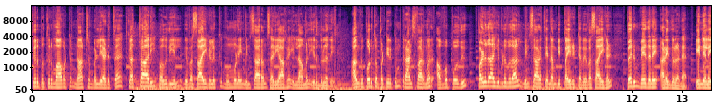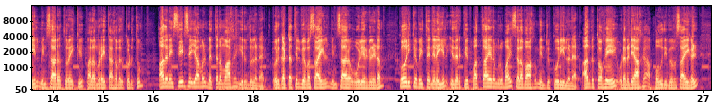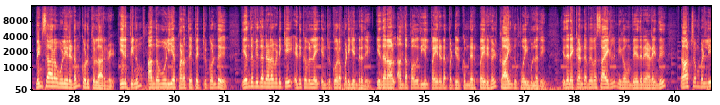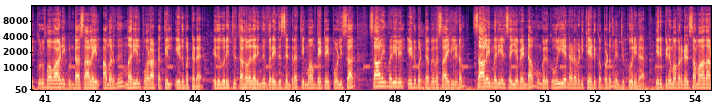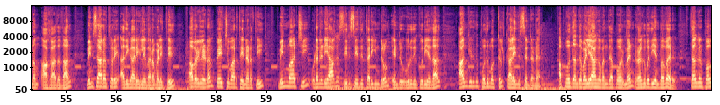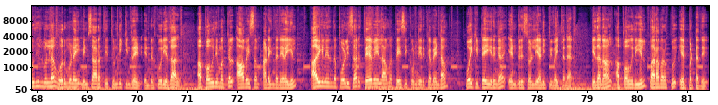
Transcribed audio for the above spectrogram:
திருப்பத்தூர் மாவட்டம் நாற்றம்பள்ளி அடுத்த கத்தாரி பகுதியில் விவசாயிகளுக்கு மும்முனை மின்சாரம் சரியாக இல்லாமல் இருந்துள்ளது. அங்கு பொருத்தப்பட்டிருக்கும் டிரான்ஸ்பார்மர் அவ்வப்போது பழுதாகி விடுவதால் மின்சாரத்தை நம்பி பயிரிட்ட விவசாயிகள் பெரும் வேதனை அடைந்துள்ளனர். இந்நிலையில் மின்சாரத்துறைக்கு பலமுறை தகவல் கொடுத்தும் அதனை சீர் செய்யாமல் மெத்தனமாக இருந்துள்ளனர். ஒரு கட்டத்தில் விவசாயிகள் மின்சார ஊழியர்களிடம் கோரிக்கை வைத்த நிலையில் இதற்கு பத்தாயிரம் ரூபாய் செலவாகும் என்று கூறியுள்ளனர். அந்த தொகையை உடனடியாக அப்பகுதி விவசாயிகள் மின்சார ஊழியரிடம் கொடுத்துள்ளார்கள். இருப்பினும் அந்த ஊழியர் பணத்தை பெற்றுக்கொண்டு எந்தவித நடவடிக்கை எடுக்கவில்லை என்று கூறப்படுகின்றது. இதனால் அந்த பகுதியில் பயிரிடப்பட்டிருக்கும் நெற்பயிர் பயிர்கள் காய்ந்து போய் உள்ளது. இதனை கண்ட விவசாயிகள் மிகவும் வேதனை அடைந்து நாற்றம்பள்ளி குருபவானி குண்டா சாலையில் அமர்ந்து மறியல் போராட்டத்தில் ஈடுபட்டனர். இதுகுறித்து தகவல் அறிந்து விரைந்து சென்ற திம்மாம்பேட்டை போலீசார் சாலை மறியலில் ஈடுபட்ட விவசாயிகளிடம் சாலை மறியல் செய்ய வேண்டாம் உங்களுக்கு உரிய நடவடிக்கை எடுக்கப்படும் என்று கூறினார். இருப்பினும் அவர்கள் சமாதானம் ஆகாததால் மின்சாரத்துறை அதிகாரிகளை வரவழைத்து அவர்களிடம் பேச்சுவார்த்தை நடத்தி மின்மாற்றி உடனடியாக சீர் செய்து தருகின்றோம் என்று உறுதி கூறியதால் அங்கிருந்து பொதுமக்கள் கலைந்து சென்றனர். அப்போது அந்த வழியாக வந்த போர்மேன் ரகுபதி என்பவர் தங்கள் பகுதியில் உள்ள ஒருமுனை மின்சாரத்தை துண்டிக்கின்றேன் என்று கூறியதால் அப்பகுதி மக்கள் ஆவேசம் அடைந்த நிலையில் அருகில் இருந்த போலீசார் தேவையில்லாம பேசிக் கொண்டிருக்க வேண்டாம் போய்கிட்டே இருங்க என்று சொல்லி அனுப்பி வைத்தனர். இதனால் அப்பகுதியில் பரபரப்பு ஏற்பட்டது.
